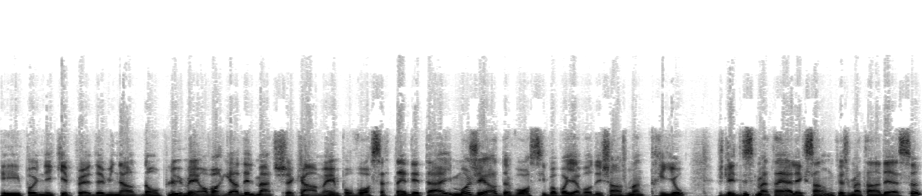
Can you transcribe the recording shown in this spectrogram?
est pas une équipe dominante non plus, mais on va regarder le match quand même pour voir certains détails. Moi, j'ai hâte de voir s'il va pas y avoir des changements de trio. Je l'ai dit ce matin à Alexandre que je m'attendais à ça.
